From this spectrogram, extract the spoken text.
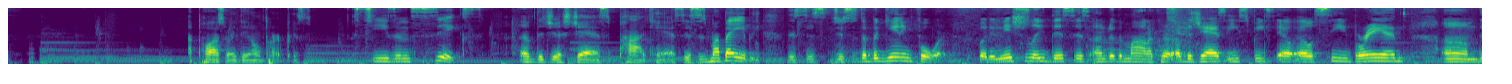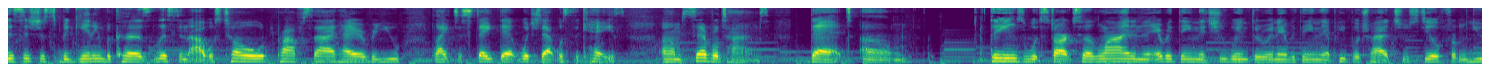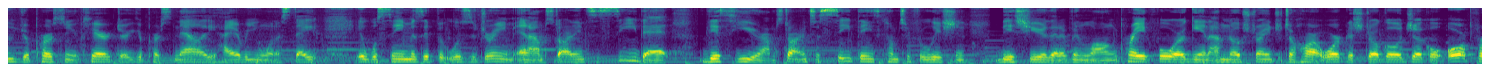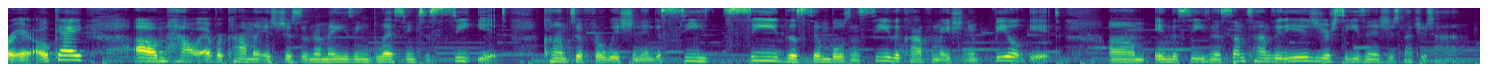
I paused right there on purpose. Season six of the Just Jazz podcast. This is my baby. This is just the beginning for it. But initially, this is under the moniker of the Jazz E Speaks LLC brand. Um, this is just the beginning because, listen, I was told, prophesied, however you like to state that, which that was the case um, several times, that. Um, things would start to align and everything that you went through and everything that people tried to steal from you, your person, your character, your personality, however you want to state, it will seem as if it was a dream. And I'm starting to see that this year. I'm starting to see things come to fruition this year that have been long prayed for. Again, I'm no stranger to hard work, a struggle, a juggle, or prayer. Okay. Um, however, comma, it's just an amazing blessing to see it come to fruition and to see see the symbols and see the confirmation and feel it um, in the season. And sometimes it is your season, it's just not your time.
